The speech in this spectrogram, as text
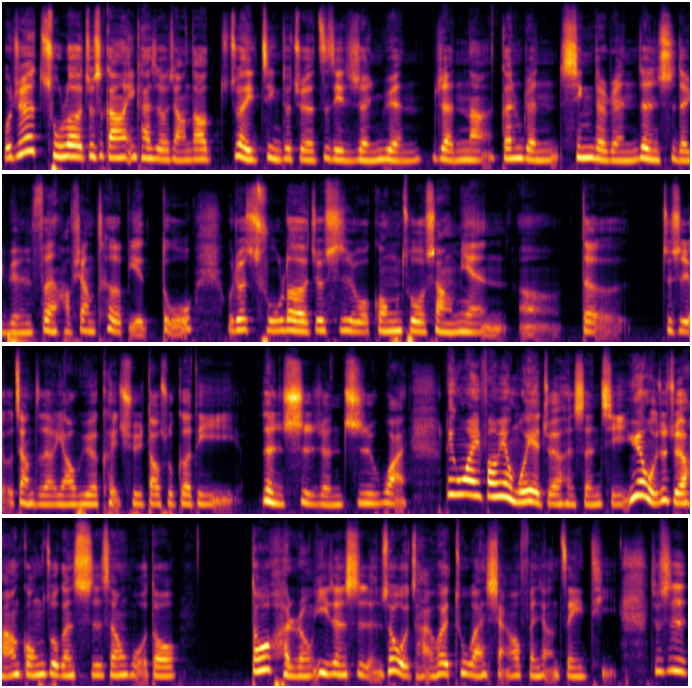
我觉得除了就是刚刚一开始有讲到，最近就觉得自己人缘人呐，跟人新的人认识的缘分好像特别多。我觉得除了就是我工作上面呃的，就是有这样子的邀约，可以去到处各地。认识人之外，另外一方面我也觉得很神奇，因为我就觉得好像工作跟私生活都都很容易认识人，所以我才会突然想要分享这一题，就是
